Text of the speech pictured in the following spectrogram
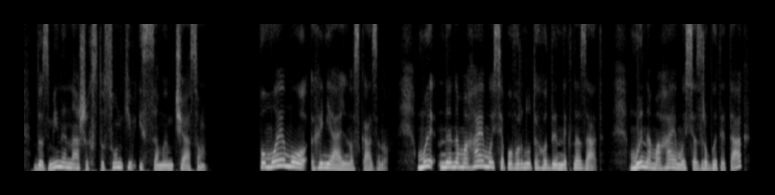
– до зміни наших стосунків із самим часом. По-моєму, геніально сказано. Ми не намагаємося повернути годинник назад. Ми намагаємося зробити так,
